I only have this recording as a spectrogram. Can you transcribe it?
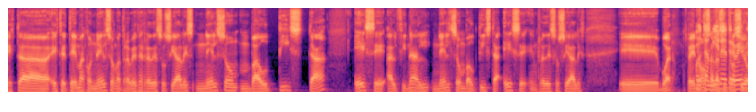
esta, este tema con Nelson a través de redes sociales. Nelson Bautista S al final, Nelson Bautista S en redes sociales. Eh, bueno, penosa la también a través situación,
